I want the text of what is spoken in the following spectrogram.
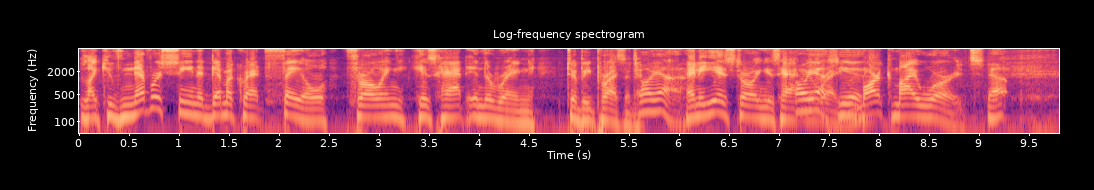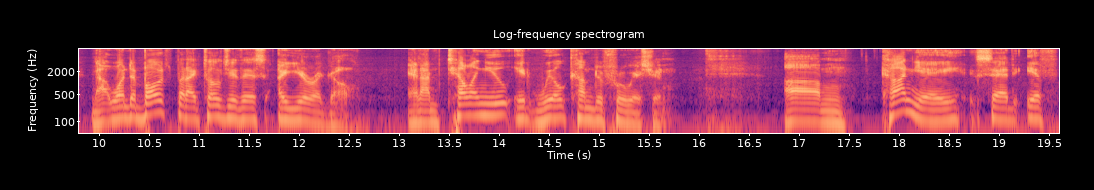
like you've never seen a Democrat fail throwing his hat in the ring to be president. Oh, yeah. And he is throwing his hat Oh, in the yes, ring. he is. Mark my words. Yep. Not one to boast, but I told you this a year ago. And I'm telling you, it will come to fruition. Um, Kanye said, if,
